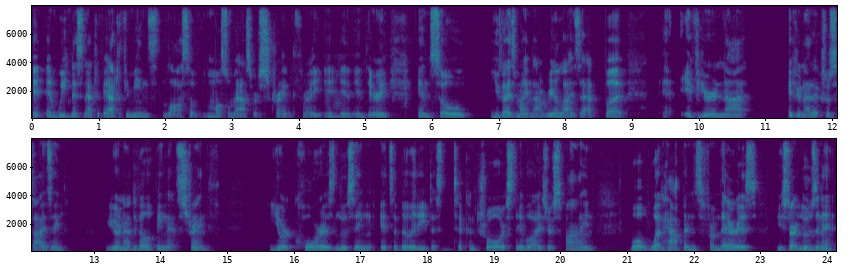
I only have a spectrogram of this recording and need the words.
it and weakness and atrophy. Atrophy means loss of muscle mass or strength, right? Mhm. In, in theory, and so you guys might not realize that, but if you're not if you're not exercising, you're not developing that strength. Your core is losing its ability to, to control or stabilize your spine. Well, what happens from there is you start losing it,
